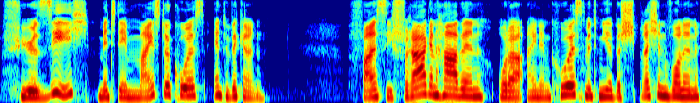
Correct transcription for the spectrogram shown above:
für sich mit dem Meisterkurs entwickeln. Falls Sie Fragen haben oder einen Kurs mit mir besprechen wollen,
